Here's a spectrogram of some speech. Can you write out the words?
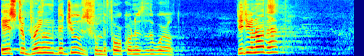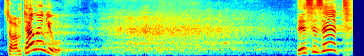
is to bring the Jews from the four corners of the world. Did you know that? So I'm telling you, this is it.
